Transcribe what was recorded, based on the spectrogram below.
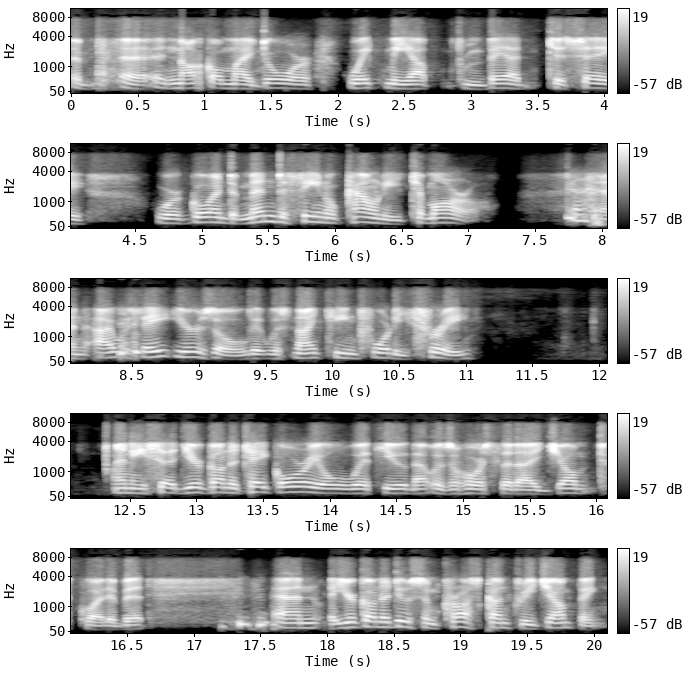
uh, uh, knock on my door, wake me up from bed to say, We're going to Mendocino County tomorrow. and I was eight years old. It was 1943. and he said, You're going to take Oriole with you. That was a horse that I jumped quite a bit. and you're going to do some cross country jumping.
